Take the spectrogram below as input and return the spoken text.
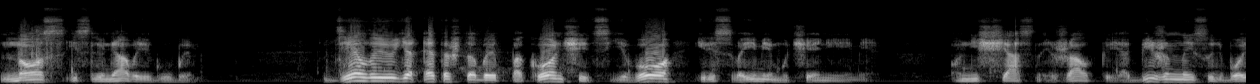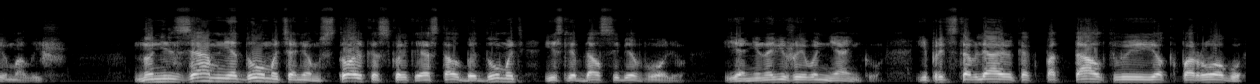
нос и слюнявые губы. Делаю я это, чтобы покончить с его или своими мучениями. Он несчастный, жалкий, обиженный судьбою малыш. Но нельзя мне думать о нем столько, сколько я стал бы думать, если б дал себе волю. Я ненавижу его няньку и представляю, как подталкиваю ее к порогу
